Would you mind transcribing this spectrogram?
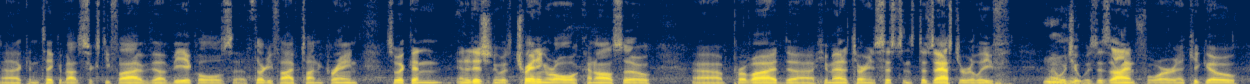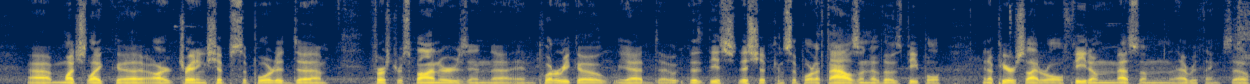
Uh, can take about 65 uh, vehicles, a 35 ton crane. So it can, in addition to its training role, can also uh, provide uh, humanitarian assistance, disaster relief, uh, mm-hmm. which it was designed for. it could go much like our training ships supported first responders in in Puerto Rico. We had this this ship can support a thousand of those people in a pier side role, feed them, mess them, everything. So,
